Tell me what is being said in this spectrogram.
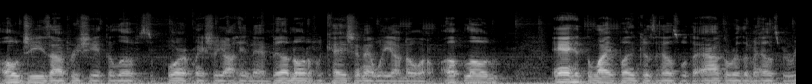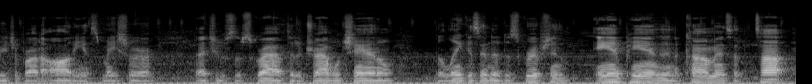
OGs, I appreciate the love and support. Make sure y'all hit that bell notification. That way y'all know when I'm uploading and hit the like button because it helps with the algorithm. It helps me reach a broader audience. Make sure that you subscribe to the travel channel. The link is in the description and pinned in the comments at the top.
